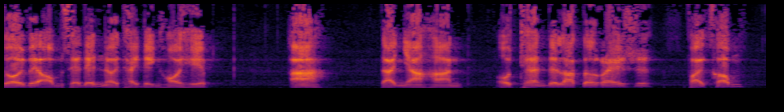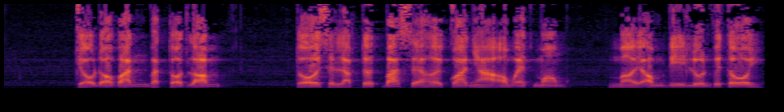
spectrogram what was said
Tôi với ông sẽ đến nơi thầy định hội hiệp. À tại nhà hàng hotel de la Therese phải không? Chỗ đó vắng và tốt lắm tôi sẽ lập tức bắt xe hơi qua nhà ông edmond. Mời ông đi luôn với tôi.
